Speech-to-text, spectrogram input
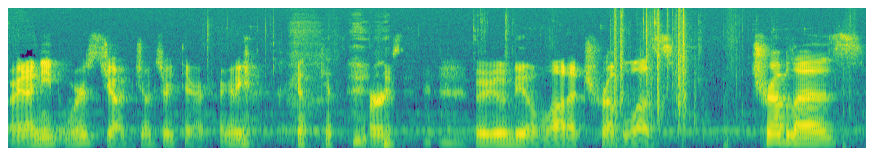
All right, I need. Where's Jug? Jug's right there. I gotta get, gotta get the perks. There's gonna be a lot of troublers. Troublers.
